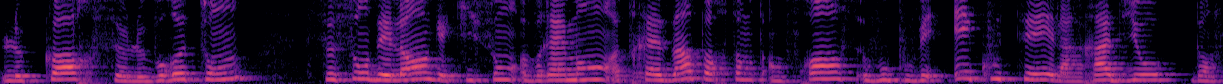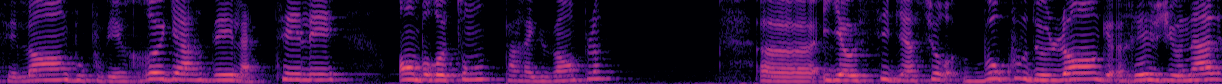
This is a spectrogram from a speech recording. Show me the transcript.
le corse, le breton, ce sont des langues qui sont vraiment très importantes en France. Vous pouvez écouter la radio dans ces langues, vous pouvez regarder la télé en breton par exemple. Euh, il y a aussi bien sûr beaucoup de langues régionales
